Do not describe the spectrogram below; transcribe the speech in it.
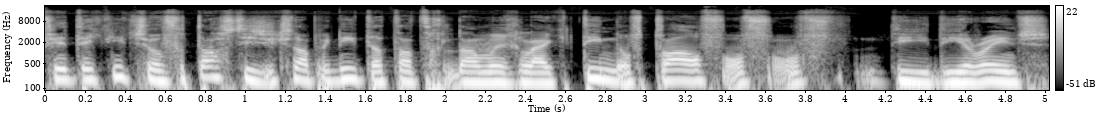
vind ik niet zo fantastisch. Ik snap ik niet dat dat dan weer gelijk 10 of 12 of, of die, die range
